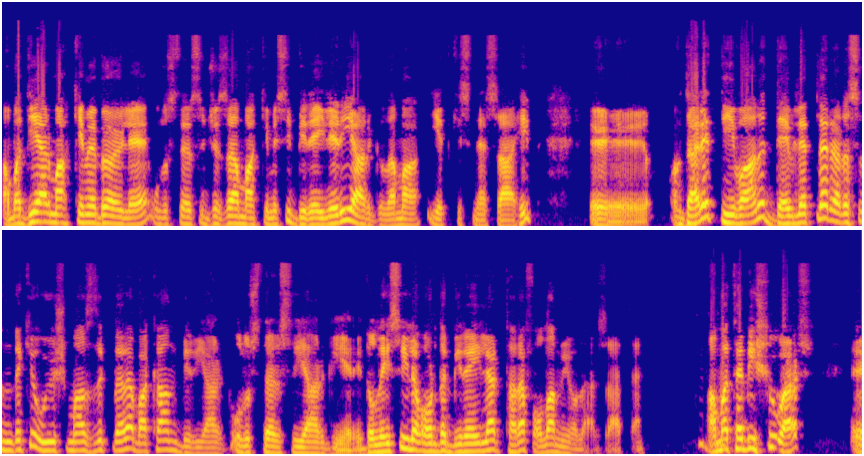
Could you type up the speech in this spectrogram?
Ama diğer mahkeme böyle. Uluslararası Ceza Mahkemesi bireyleri yargılama yetkisine sahip. Ee, Adalet Divanı devletler arasındaki uyuşmazlıklara bakan bir yargı, uluslararası yargı yeri. Dolayısıyla orada bireyler taraf olamıyorlar zaten. Ama tabii şu var, e,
